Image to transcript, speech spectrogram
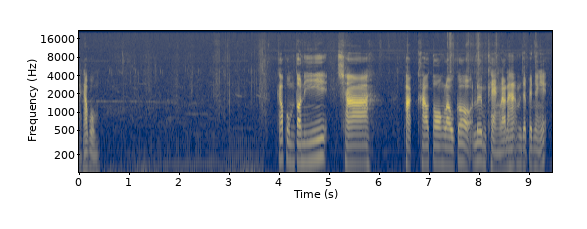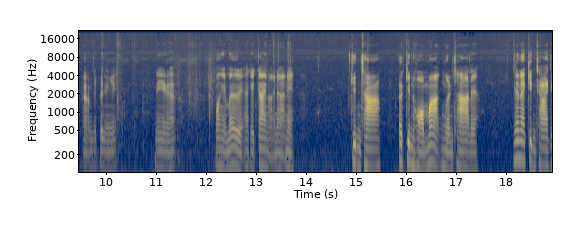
นะครับผม ครับผมตอนนี้ชาผักคาวตองเราก็เริ่มแข็งแล้วนะฮะ มันจะเป็นอย่างนี้ อ่า มันจะเป็นอย่างนี้ นี่นะฮะ มองเห็นไหมเอ่ยอะใกล้ๆหน่อยนะฮะเนี่ยกลิ่นชา เออกลิ่นหอมมาก เหมือนชาเลย เนี่ยนะกลิ่นชาจ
